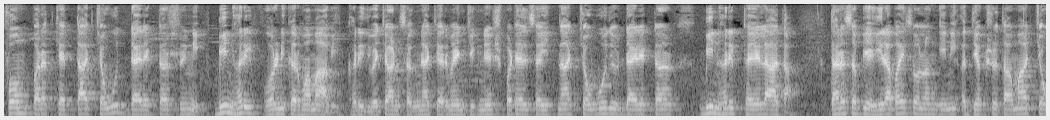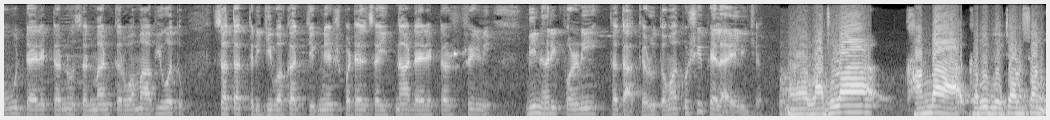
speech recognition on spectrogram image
ફોર્મ પરત ખેંચતા ચૌદ ડાયરેક્ટરશ્રીની બિનહરીફ વરણી કરવામાં આવી. ખરીદ વેચાણ સંઘના ચેરમેન જિગ્નેશ પટેલ સહિતના ચૌદ ડાયરેક્ટર બિનહરીફ થયેલા હતા. ધારાસભ્ય હીરાભાઈ સોલંકીની અધ્યક્ષતામાં ચૌદ ડાયરેક્ટરનું સન્માન કરવામાં આવ્યું હતું. સતત ત્રીજી વખત જિગ્નેશ પટેલ સહિતના ડાયરેક્ટરશ્રીની બિનહરીફ વરણી થતાં ખેડૂતોમાં ખુશી ફેલાયેલી છે. રાજુલા ખાંબા ખરીદ વેચાણ સંઘ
